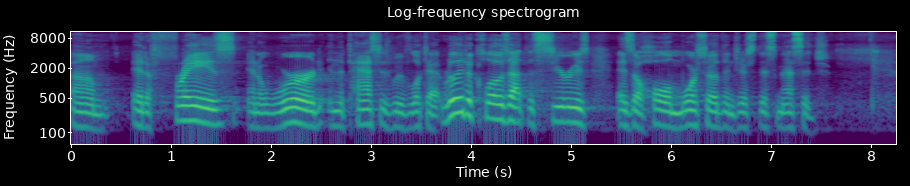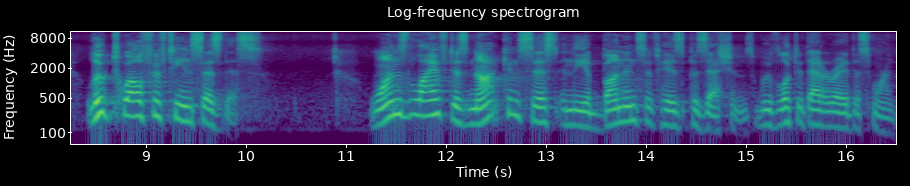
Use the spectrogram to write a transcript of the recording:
um, at a phrase and a word in the passage we've looked at, really to close out the series as a whole, more so than just this message. Luke 12 15 says this One's life does not consist in the abundance of his possessions. We've looked at that already this morning.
